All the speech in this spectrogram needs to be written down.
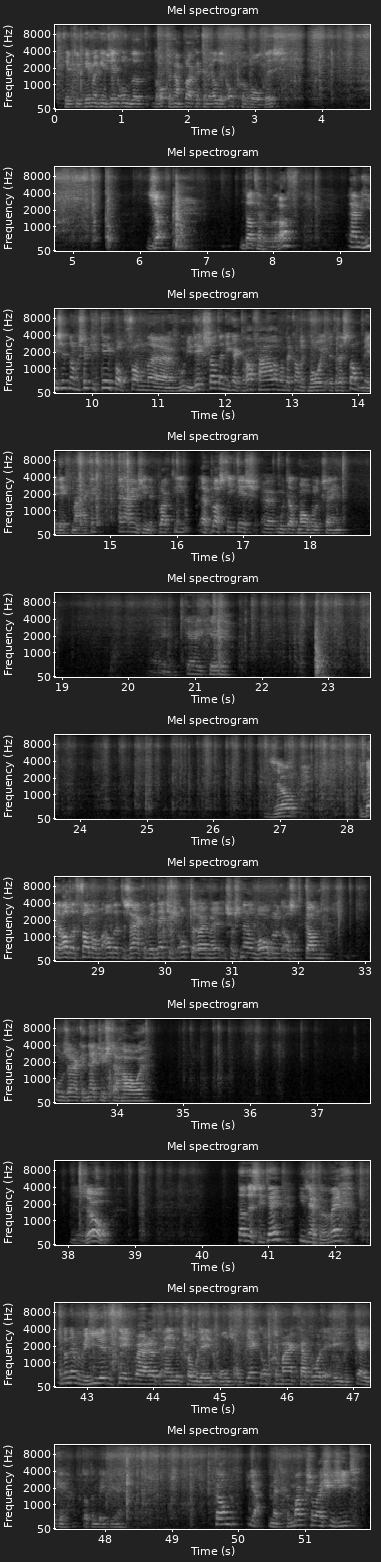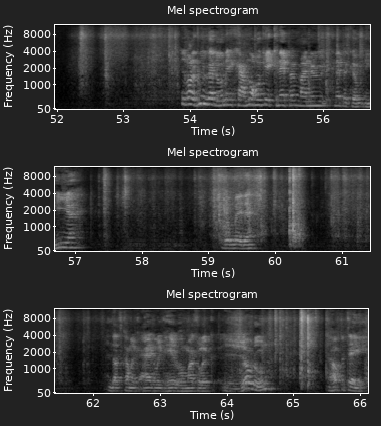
Het heeft natuurlijk helemaal geen zin om dat erop te gaan plakken terwijl dit opgerold is. Zo, dat hebben we eraf. En hier zit nog een stukje tape op van uh, hoe die dicht zat. En die ga ik eraf halen, want daar kan ik mooi het restant mee dichtmaken. En aangezien het uh, plastic is, moet dat mogelijk zijn. Even kijken. Zo. Ik ben er altijd van om altijd de zaken weer netjes op te ruimen. Zo snel mogelijk als het kan. Om zaken netjes te houden. Zo. Dat is die tape, die zetten we weg. En dan hebben we hier de tape waar uiteindelijk zometeen ons object op gemaakt gaat worden. Even kijken of dat een beetje kan. Ja, met gemak zoals je ziet. Dus wat ik nu ga doen, ik ga hem nog een keer knippen, maar nu knip ik hem hier door midden. En dat kan ik eigenlijk heel gemakkelijk zo doen. Hoppatee.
